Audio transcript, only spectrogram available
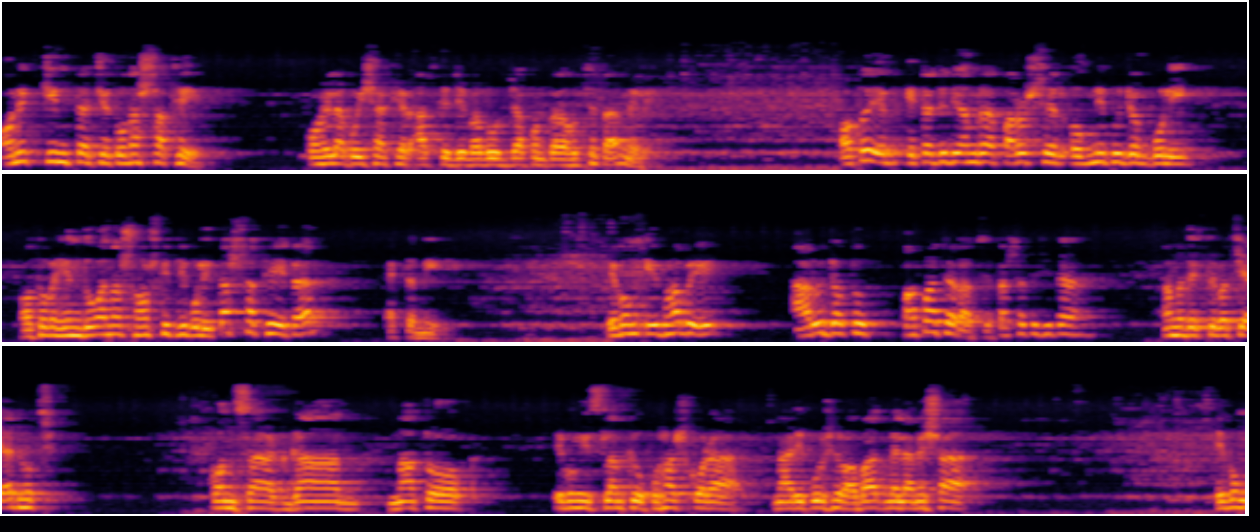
অনেক চিন্তা চেতনার সাথে পহেলা বৈশাখের আজকে যেভাবে উদযাপন করা হচ্ছে তার মেলে। অতএব এটা যদি আমরা পারস্যের অগ্নি পূজক বলি অথবা হিন্দুয়ানা সংস্কৃতি বলি, তার সাথে এটার একটা মিল। এবং এভাবে আরও যত পাপাচার আছে, তার সাথে সেটা আমরা দেখতে পাচ্ছি অ্যাড হচ্ছে কনসার্ট, গান, নাটক এবং ইসলামকে উপহাস করা, নারী পুরুষের অবাধ মেলামেশা। এবং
